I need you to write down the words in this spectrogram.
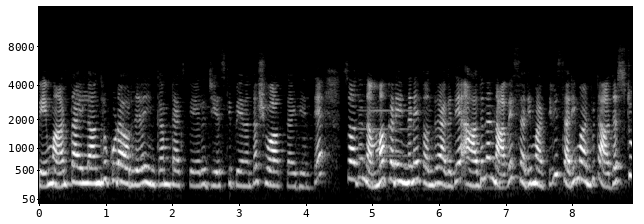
ಪೇ ಮಾಡ್ತಾ ಇಲ್ಲ ಅಂದರೂ ಕೂಡ ಅವ್ರದ್ದೆಲ್ಲ income tax payer G S T payer ಅಂತ ಶೋ ಆಗ್ತಾ ಇದೆಯಂತೆ. ಸೊ ಅದು ನಮ್ಮ ಕಡೆಯಿಂದನೇ ತೊಂದರೆ ಆಗುತ್ತೆ. ಅದನ್ನು ನಾವೇ ಸರಿ ಮಾಡ್ತೀವಿ. ಸರಿ ಮಾಡಿಬಿಟ್ಟು ಆದಷ್ಟು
